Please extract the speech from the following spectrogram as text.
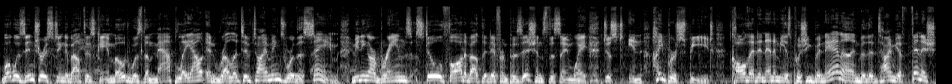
What was interesting about this game mode was the map layout and relative timings were the same, meaning our brains still thought about the different positions the same way, just in hyperspeed. Call that an enemy is pushing banana, and by the time you finish,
